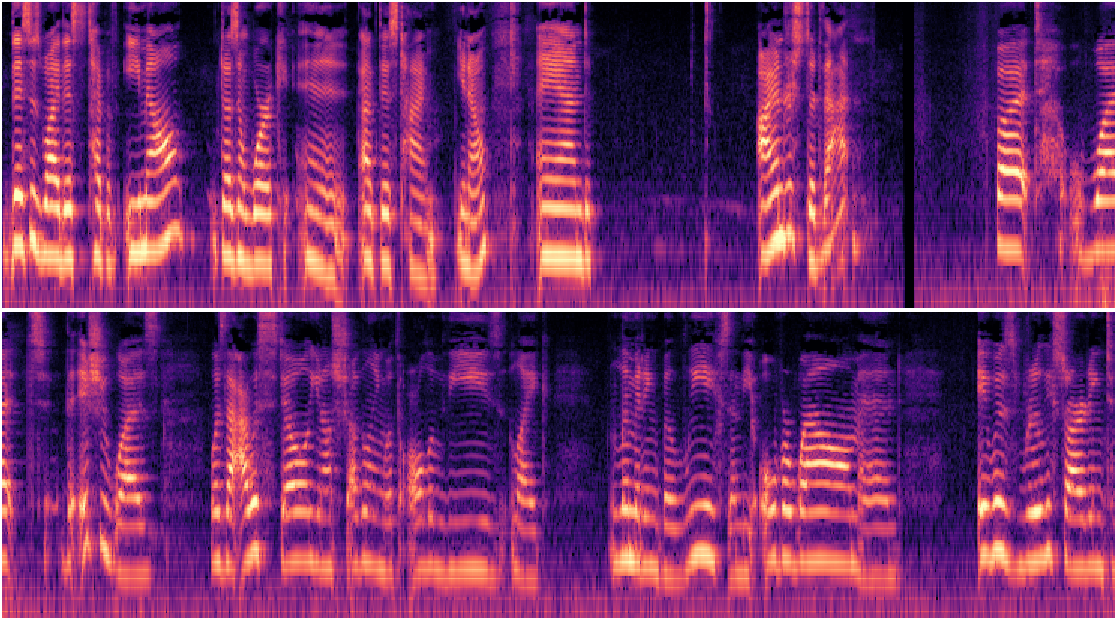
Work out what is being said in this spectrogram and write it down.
this is why this type of email doesn't work in at this time, you know? And I understood that. But what the issue was was that I was still, you know, struggling with all of these like limiting beliefs and the overwhelm and it was really starting to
